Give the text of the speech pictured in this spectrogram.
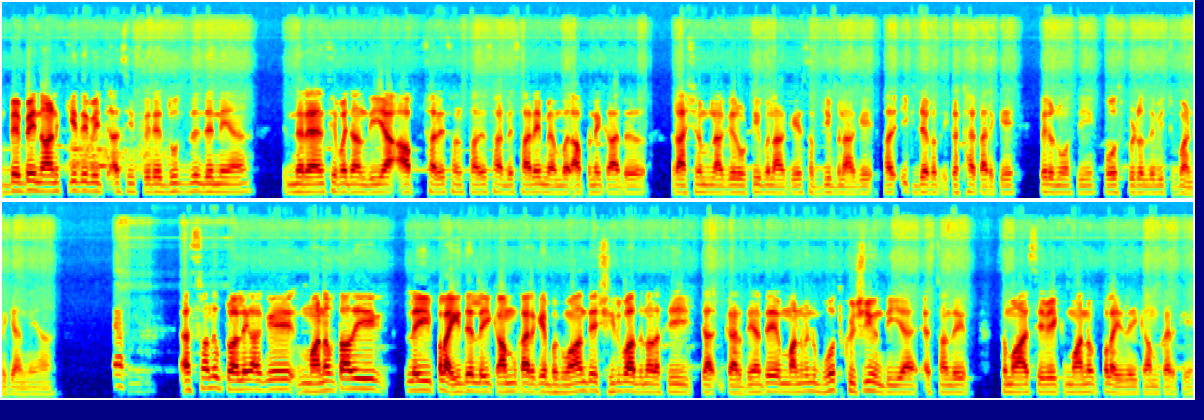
ਬੇਬੇ ਨਾਨਕੀ ਦੇ ਵਿੱਚ ਅਸੀਂ ਸਵੇਰੇ ਦੁੱਧ ਦਿੰਦੇ ਹਾਂ ਨਰਾਇਣ ਸੇਵਾ ਜਾਂਦੀ ਆ, ਆਪ ਸਾਰੇ ਸੰਸਥਾ ਦੇ ਸਾਡੇ ਸਾਰੇ ਮੈਂਬਰ ਆਪਣੇ ਘਰ ਰਾਸ਼ਨ ਬਣਾ ਕੇ, ਰੋਟੀ ਬਣਾ ਕੇ, ਸਬਜ਼ੀ ਬਣਾ ਕੇ, ਹਰ ਇੱਕ ਜਗ੍ਹਾ 'ਤੇ ਇਕੱਠਾ ਕਰਕੇ ਫਿਰ ਉਹਨੂੰ ਅਸੀਂ ਹਸਪੀਟਲ ਦੇ ਵਿੱਚ ਵੰਡ ਕੇ ਆਉਂਦੇ ਹਾਂ। ਇਸ- ਤਰ੍ਹਾਂ ਦੇ ਉਪਰਾਲੇ ਕਰਕੇ ਮਾਨਵਤਾ ਦੀ ਲਈ, ਭਲਾਈ ਦੇ ਲਈ ਕੰਮ ਕਰਕੇ ਭਗਵਾਨ ਦੇ ਆਸ਼ੀਰਵਾਦ ਨਾਲ ਅਸੀਂ ਚ- ਕਰਦੇ ਹਾਂ ਤੇ ਮਨ ਮੈਨੂੰ ਬਹੁਤ ਖੁਸ਼ੀ ਹੁੰਦੀ ਹੈ ਇਸ ਤਰ੍ਹਾਂ ਦੇ ਸਮਾਜ ਸੇਵਕ, ਮਾਨਵ ਭਲਾਈ ਲਈ ਕੰਮ ਕਰਕੇ।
